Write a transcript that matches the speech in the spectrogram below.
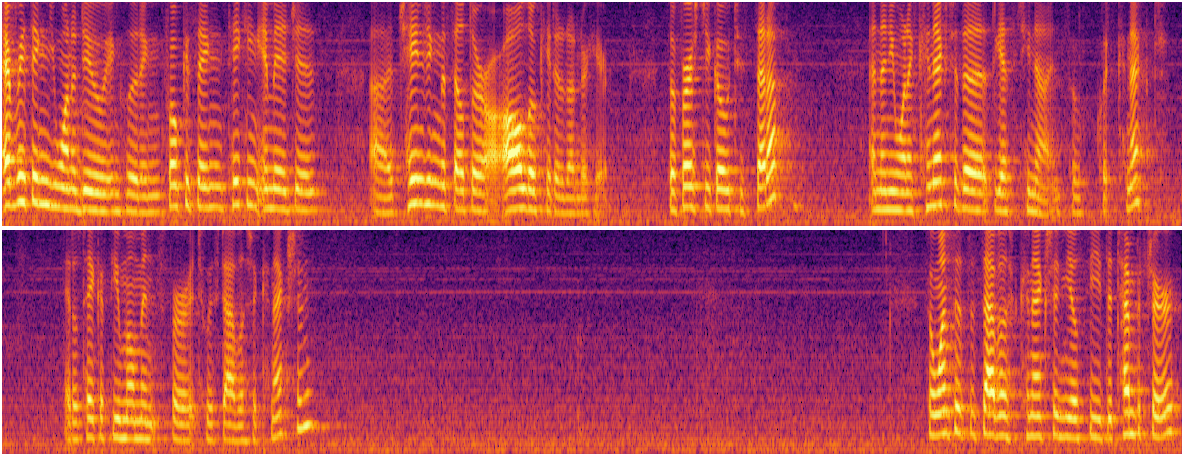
Everything you want to do, including focusing, taking images, uh, changing the filter, are all located under here. So first you go to setup, and then you want to connect to the, the ST9. So click connect. It'll take a few moments for it to establish a connection. So once it's established a connection, you'll see the temperature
